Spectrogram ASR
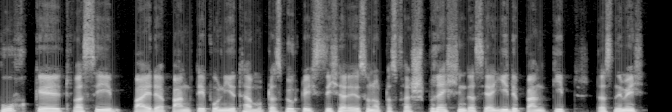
Buchgeld, was sie bei der Bank deponiert haben, ob das wirklich sicher ist und ob das Versprechen, das ja jede Bank gibt, dass nämlich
